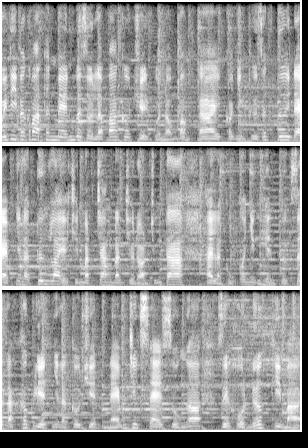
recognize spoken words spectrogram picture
Quý vị và các bạn thân mến, vừa rồi là ba câu chuyện của nóng bỏng tai, có những thứ rất tươi đẹp như là tương lai ở trên mặt trăng đang chờ đón chúng ta, hay là cũng có những hiện thực rất là khốc liệt như là câu chuyện ném chiếc xe xuống uh, dưới hồ nước khi mà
